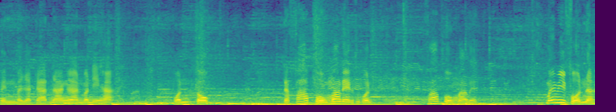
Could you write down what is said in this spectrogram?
เป็นบรรยากาศหน้างานวันนี้ฮะฝนตก แต่ฟ้าโปร่งมากเลยครับทุกคน ฟ้าโปร่งมากเลย ไม่มีฝนนะ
